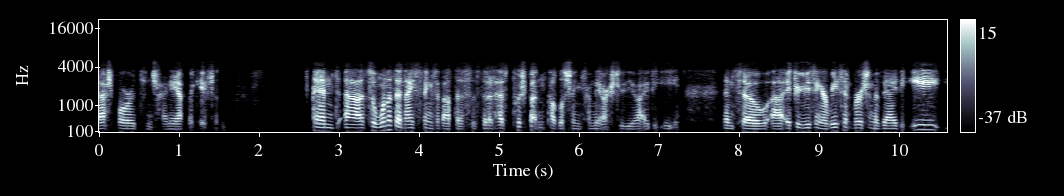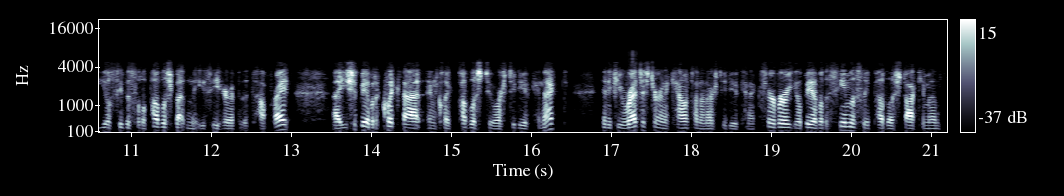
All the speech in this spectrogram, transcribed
dashboards, and Shiny applications. And uh, so one of the nice things about this is that it has push-button publishing from the RStudio IDE. And so uh, if you're using a recent version of the IDE, you'll see this little publish button that you see here up at the top right. Uh, you should be able to click that and click Publish to RStudio Connect. And if you register an account on an RStudio Connect server, you'll be able to seamlessly publish documents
